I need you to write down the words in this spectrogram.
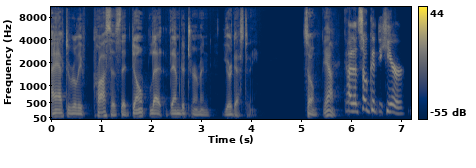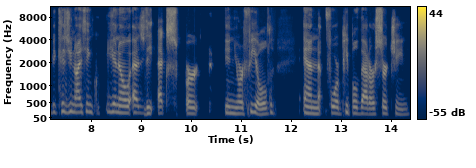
I have to really process that. Don't let them determine your destiny. So, yeah. God, it's so good to hear because, you know, I think, you know, as the expert in your field and for people that are searching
